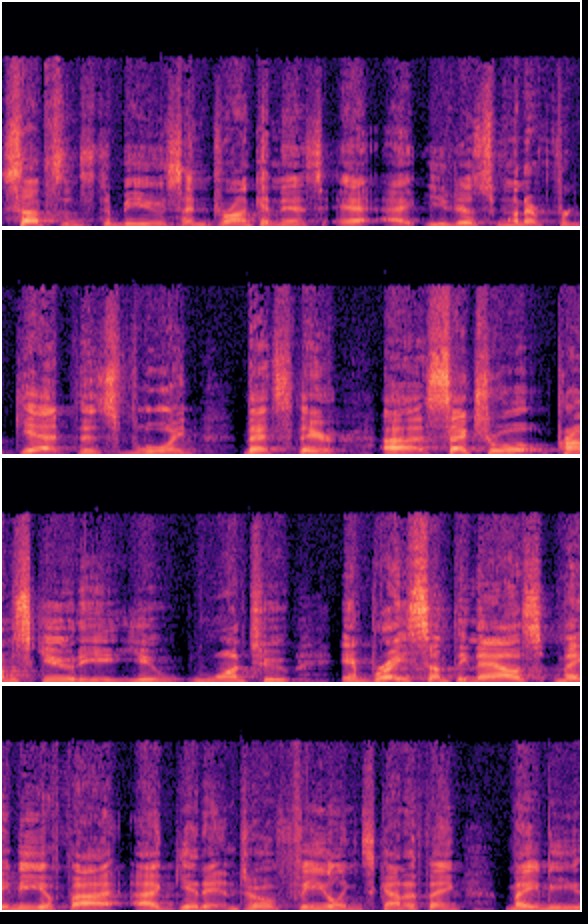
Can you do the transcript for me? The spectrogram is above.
substance abuse and drunkenness. Eh, eh, you just want to forget this void that's there. Uh, sexual promiscuity, you want to embrace something else. Maybe if I, I get into a feelings kind of thing, maybe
